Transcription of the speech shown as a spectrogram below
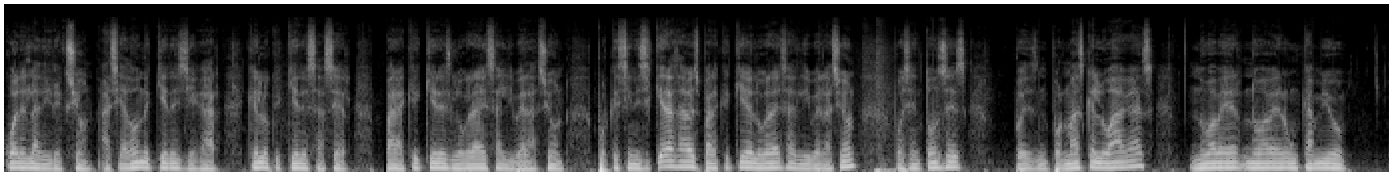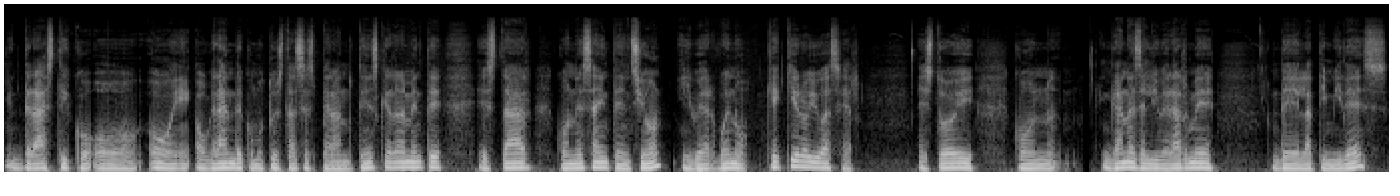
cuál es la dirección, hacia dónde quieres llegar, qué es lo que quieres hacer, para qué quieres lograr esa liberación. Porque si ni siquiera sabes para qué quieres lograr esa liberación, pues entonces pues por más que lo hagas, no va a haber, no va a haber un cambio drástico o, eh, o, grande como tú estás esperando. Tienes que realmente estar con esa intención y ver, bueno, ¿qué quiero yo hacer? Estoy con ganas de liberarme de la timidez,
